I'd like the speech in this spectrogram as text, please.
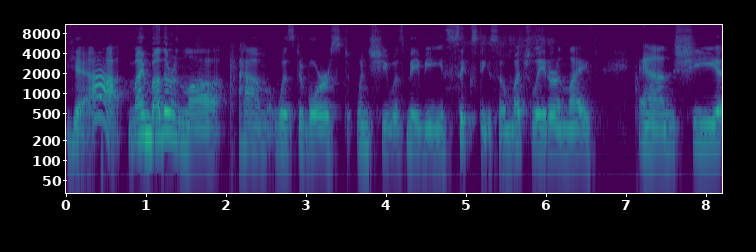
Yeah, my mother-in-law um, was divorced when she was maybe 60, so much later in life, and she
